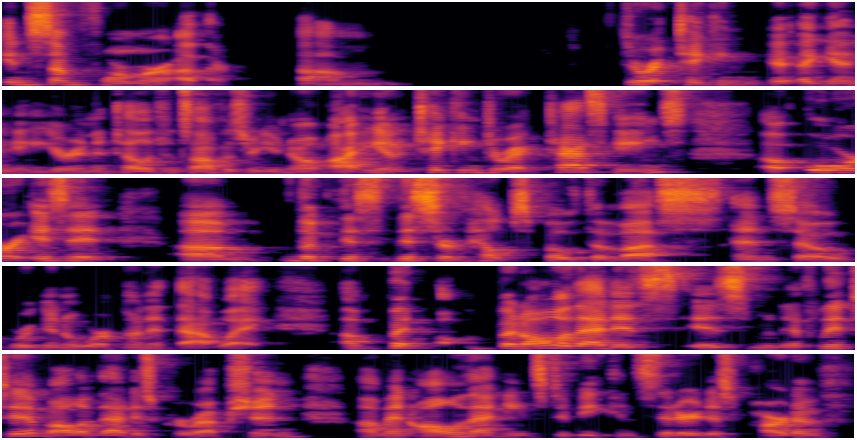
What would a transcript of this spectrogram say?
in some form or other. Um, direct taking again, you're an intelligence officer, you know, I, you know, taking direct taskings, uh, or is it um, look, this this sort of helps both of us, and so we're going to work on it that way. Um, but but all of that is is manipulative. All of that is corruption, um, and all of that needs to be considered as part of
